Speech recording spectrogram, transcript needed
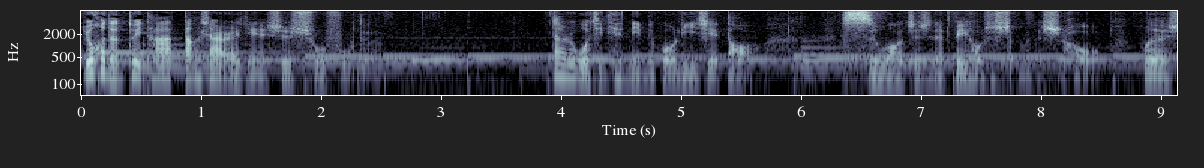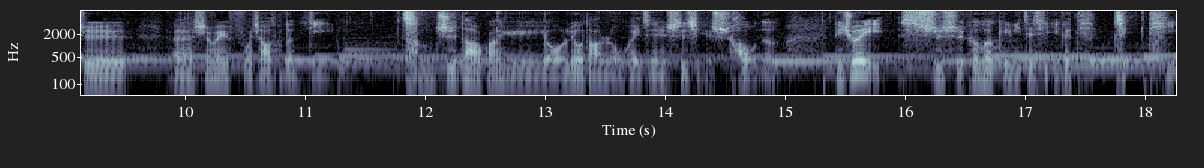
有可能对他当下而言是舒服的。但如果今天你能够理解到死亡真正的背后是什么的时候，或者是呃，身为佛教徒的你，曾知道关于有六道轮回这件事情的时候呢，你就会时时刻刻给你自己一个警惕，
